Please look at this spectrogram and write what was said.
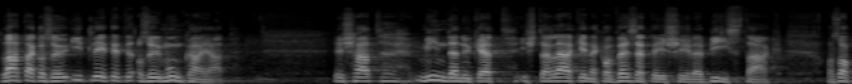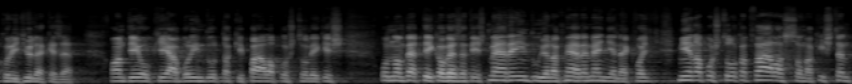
látták az ő itt létét, az ő munkáját. És hát mindenüket Isten lelkének a vezetésére bízták az akkori gyülekezet. Antiókiából indultak ki pálapostolék, és onnan vették a vezetést, merre induljanak, merre menjenek, vagy milyen apostolokat válasszanak. Isten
